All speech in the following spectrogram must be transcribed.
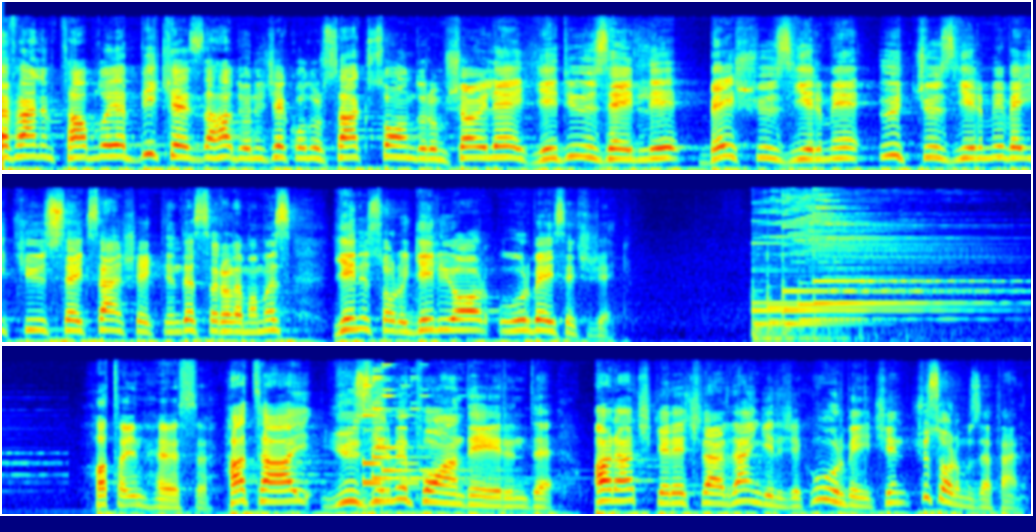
Efendim tabloya bir kez daha dönecek olursak son durum şöyle 750, 520, 320 ve 280 şeklinde sıralamamız. Yeni soru geliyor. Uğur Bey seçecek. Hatay'ın H'si. Hatay 120 puan değerinde. Araç gereçlerden gelecek Uğur Bey için şu sorumuz efendim.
